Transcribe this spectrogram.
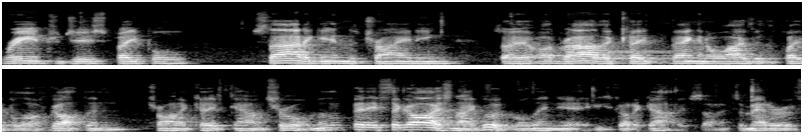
reintroduce people, start again the training so I'd rather keep banging away with the people I've got than trying to keep going through them. But if the guy's no good, well then yeah, he's got to go. So it's a matter of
